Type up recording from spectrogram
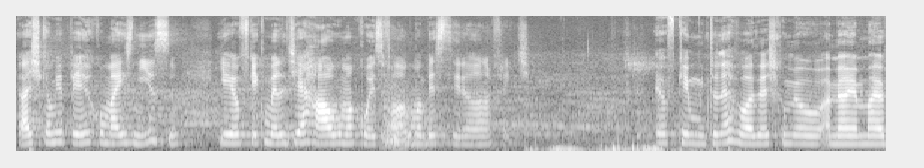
eu acho que eu me perco mais nisso. E aí eu fiquei com medo de errar alguma coisa, falar alguma besteira lá na frente. Eu fiquei muito nervosa. Acho que meu, a minha maior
